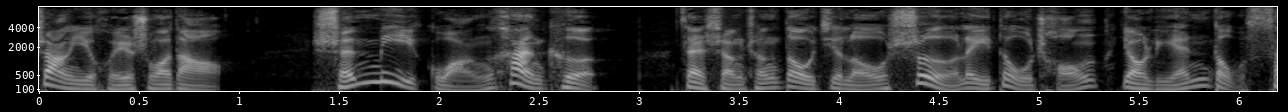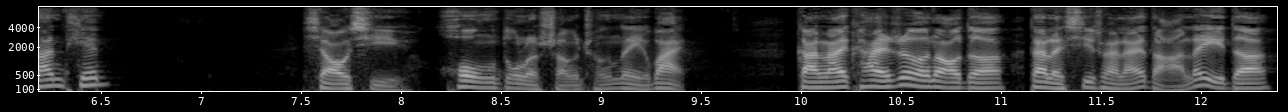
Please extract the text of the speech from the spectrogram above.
上一回说到，神秘广汉客在省城斗鸡楼设擂斗虫，要连斗三天。消息轰动了省城内外，赶来看热闹的，带了蟋蟀来打擂的，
